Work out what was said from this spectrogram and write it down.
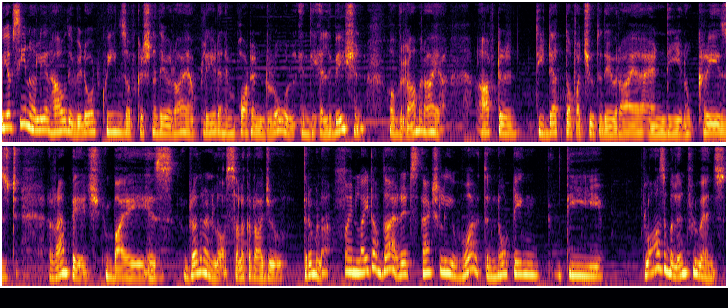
we have seen earlier how the widowed queens of Krishnadevaraya played an important role in the elevation of Ramaraya after the death of Achyutadevaraya and the you know crazed rampage by his brother-in-law Salakaraju Tirumala. So in light of that, it's actually worth noting the plausible influence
